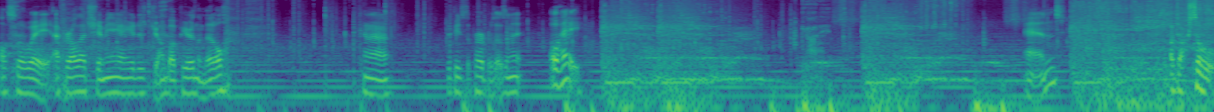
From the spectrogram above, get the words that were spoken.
Also, wait, after all that shimmying, I can just jump up here in the middle? Kinda defeats the purpose, doesn't it? Oh, hey! Got it. And... A Dark Soul!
